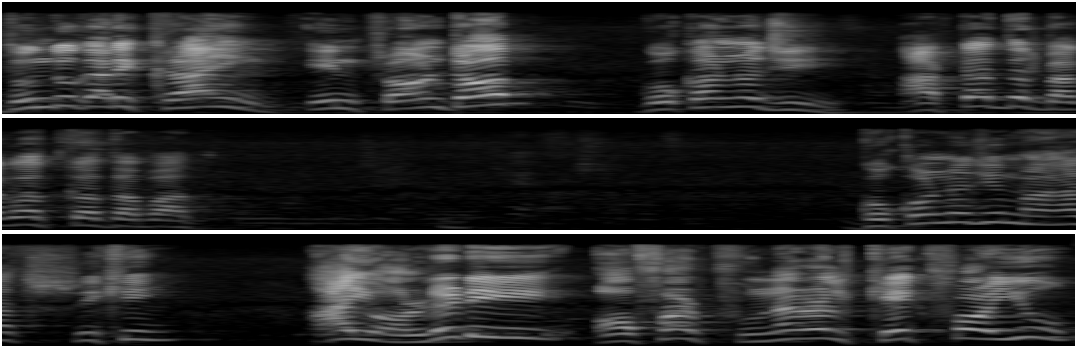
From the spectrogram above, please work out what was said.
Dhundukari crying in front of Gokarnaji after the Bhagavad Katha. Gokarnaji Maharaj speaking, I already offered funeral cake for you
